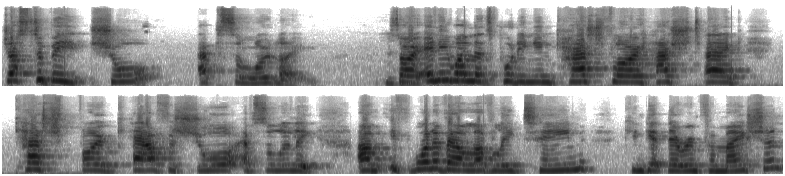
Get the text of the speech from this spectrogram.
just to be sure. Absolutely. Mm-hmm. So anyone that's putting in cash flow, hashtag cash flow cow for sure. Absolutely. Um, if one of our lovely team can get their information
